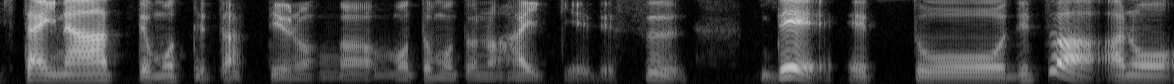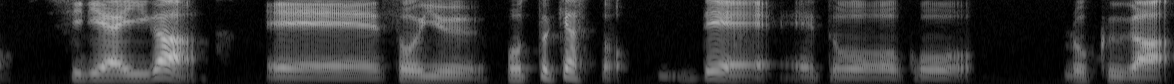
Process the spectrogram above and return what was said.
きたいなって思ってたっていうのがもともとの背景です。で、えっと、実は、あの、知り合いが、えーそういうポッドキャストで、えっと、こう、録画、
